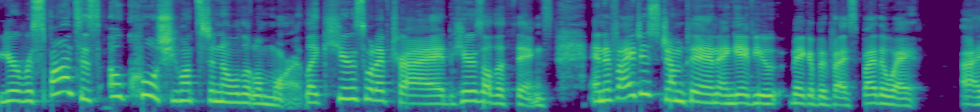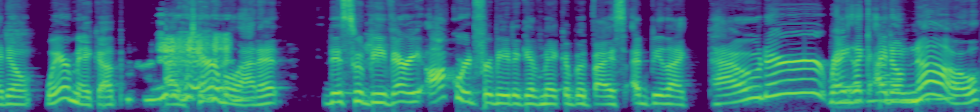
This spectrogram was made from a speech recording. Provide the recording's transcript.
Your response is, oh, cool, she wants to know a little more. Like, here's what I've tried, here's all the things. And if I just jump in and gave you makeup advice, by the way, I don't wear makeup, I'm terrible at it. This would be very awkward for me to give makeup advice. I'd be like, powder, right? Like, I don't know.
